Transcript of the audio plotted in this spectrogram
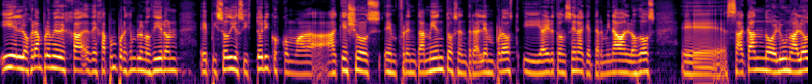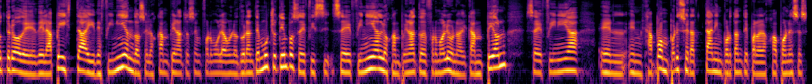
Y en los Gran Premios de, Ja- de Japón, por ejemplo, nos dieron episodios históricos como aquellos enfrentamientos entre Alain Prost y Ayrton Senna que terminaban los dos eh, sacando el uno al otro de, la pista y definiéndose los campeonatos en Fórmula 1. Durante mucho tiempo se definían los campeonatos de Fórmula 1. El campeón se definía en, en Japón, por eso era tan importante para los japoneses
